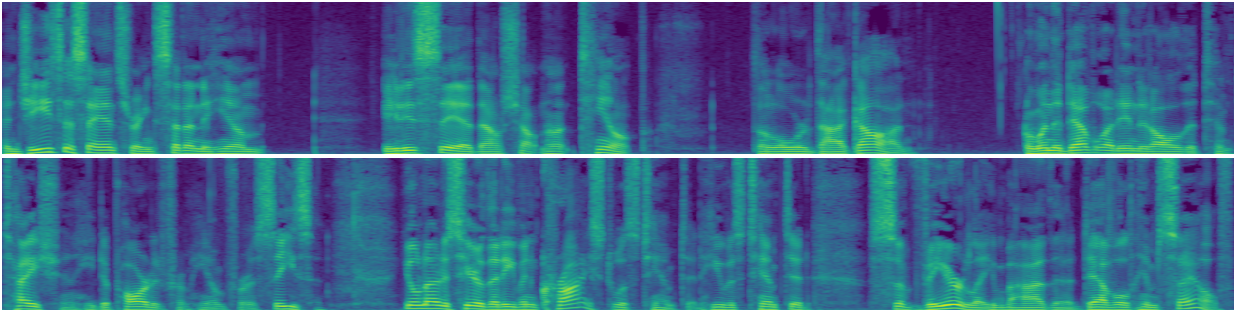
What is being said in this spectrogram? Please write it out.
And Jesus answering said unto him, It is said, Thou shalt not tempt the Lord thy God. And when the devil had ended all the temptation, he departed from him for a season. You'll notice here that even Christ was tempted. He was tempted severely by the devil himself.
